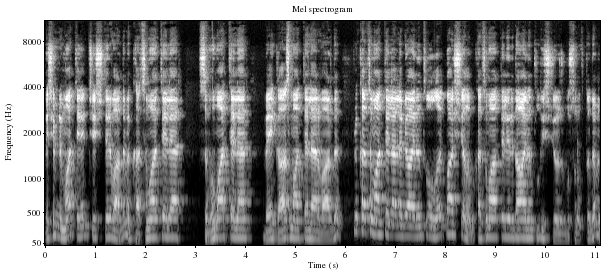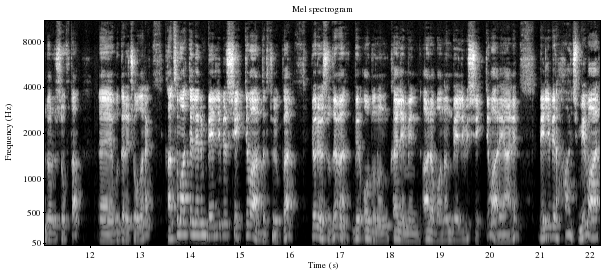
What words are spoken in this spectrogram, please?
Ve şimdi maddenin çeşitleri var değil mi? Katı maddeler, sıvı maddeler ve gaz maddeler vardı. Şimdi katı maddelerle bir ayrıntılı olarak başlayalım. Katı maddeleri daha ayrıntılı işliyoruz bu sınıfta değil mi? Dördüncü sınıfta e, bu derece olarak. Katı maddelerin belli bir şekli vardır çocuklar. Görüyorsunuz değil mi? Bir odunun, kalemin, arabanın belli bir şekli var yani. Belli bir hacmi var.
